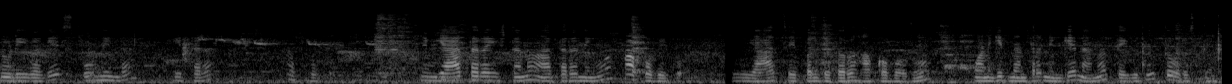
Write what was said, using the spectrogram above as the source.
ನೋಡಿ, ಇವಾಗ ಸ್ಪೂನಿಂದ ಈ ಥರ ಹಾಕಬೇಕು. ನಿಮ್ಗೆ ಯಾವ ಥರ ಇಷ್ಟನೋ ಆ ಥರ ನೀವು ಹಾಕೋಬೇಕು ಯಾವ ಸೇಪಲ್ಲಿ ಬೇಕಾದ್ರೂ ಹಾಕೋಬೋದು ಒಣಗಿದ ನಂತರ ನಿಮಗೆ ನಾನು ತೆಗೆದು ತೋರಿಸ್ತೀನಿ.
